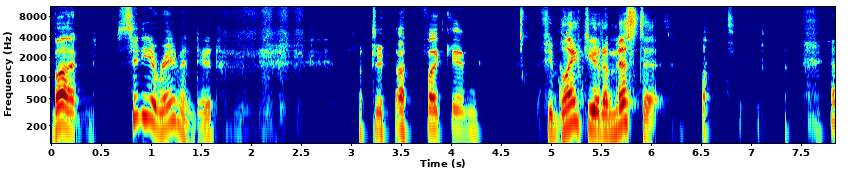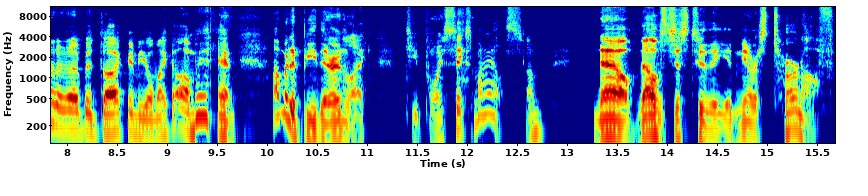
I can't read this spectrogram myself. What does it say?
But City of Raymond, dude. dude, I fucking If you blinked, you'd have missed it. how did I been talking to you? I'm like, oh man, I'm gonna be there in like 2.6 miles. No, that was just to the nearest turnoff.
